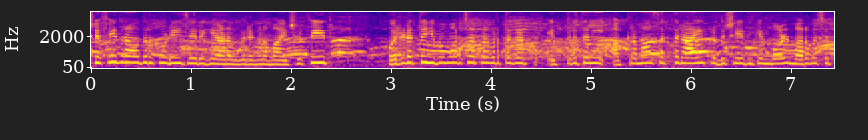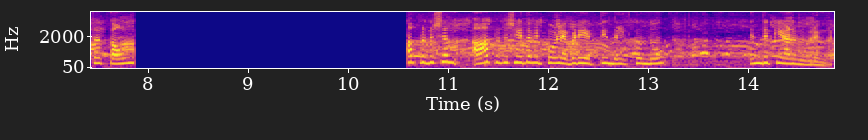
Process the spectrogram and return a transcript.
ഷഫീദ് റാവുദർ കൂടി ചേരുകയാണ് വിവരങ്ങളുമായി. ഷഫീദ് ഒരിടത്ത് യുവമോർച്ച പ്രവർത്തകർ ഇത്തരത്തിൽ അക്രമാസക്തരായി പ്രതിഷേധിക്കുമ്പോൾ മറുവശത്ത് കൗൺ ആ പ്രതിഷേധം ഇപ്പോൾ എവിടെ എത്തി നിൽക്കുന്നു? എന്തൊക്കെയാണ് വിവരങ്ങൾ?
